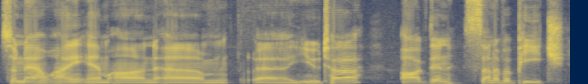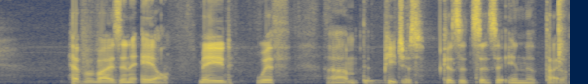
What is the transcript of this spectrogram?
So now I am on um, uh, Utah Ogden Son of a Peach Hefeweizen Ale, made with um, peaches because it says it in the title.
